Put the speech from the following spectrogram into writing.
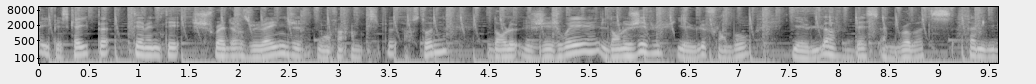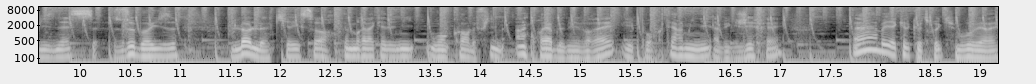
Ape Escape, TMNT Shredder's Revenge, ou enfin un petit peu Hearthstone. Dans le J'ai joué, dans le J'ai vu, il y a eu Le Flambeau, il y a eu Love, Death and Robots, Family Business, The Boys, LOL qui ressort, Umbrella Academy, ou encore le film Incroyable mais vrai. Et pour terminer avec J'ai fait, ah, bah, il y a quelques trucs, vous verrez.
